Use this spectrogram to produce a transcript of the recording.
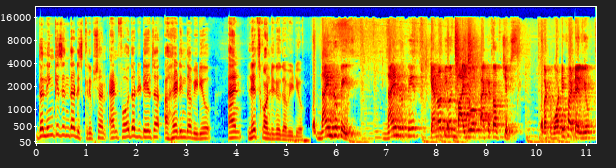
the link is in the description and further details are ahead in the video and let's continue the video. 9 rupees. 9 rupees cannot even buy you a packet of chips. But what if I tell you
